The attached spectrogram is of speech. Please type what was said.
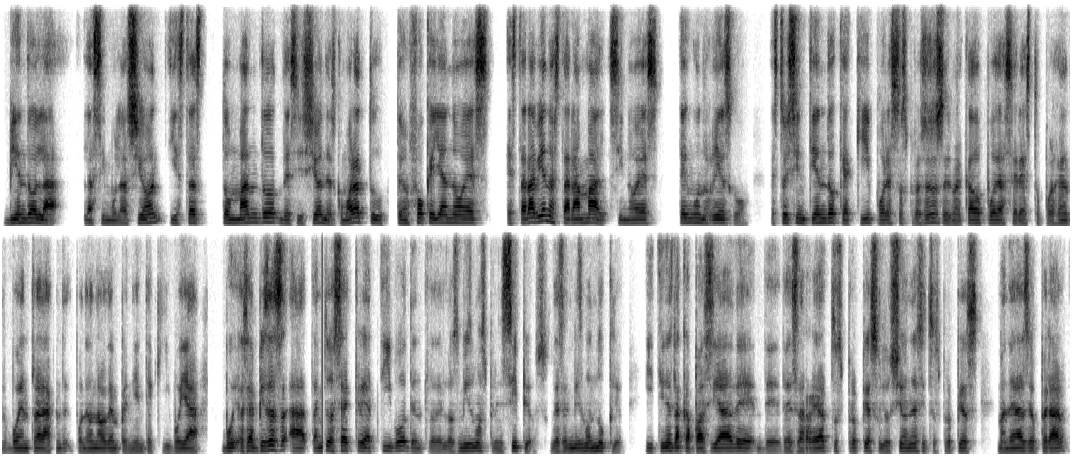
viendo la, la simulación y estás tomando decisiones. Como ahora tu, tu enfoque ya no es estará bien o estará mal, sino es tengo un riesgo. Estoy sintiendo que aquí por estos procesos el mercado puede hacer esto. Por ejemplo, voy a entrar a poner una orden pendiente aquí. Voy a, voy, o sea, empiezas a también tú a ser creativo dentro de los mismos principios, desde el mismo núcleo y tienes la capacidad de, de desarrollar tus propias soluciones y tus propias maneras de operar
